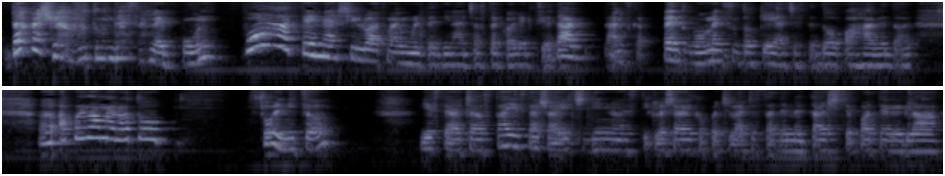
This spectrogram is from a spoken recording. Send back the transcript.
dacă aș fi avut unde să le pun, poate mi-aș fi luat mai multe din această colecție, dar am zis că pentru moment sunt ok aceste două pahare doar. Uh, apoi mi-am mai luat o solniță, este aceasta, este așa aici din sticlă și are căpăcelul acesta de metal și se poate regla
